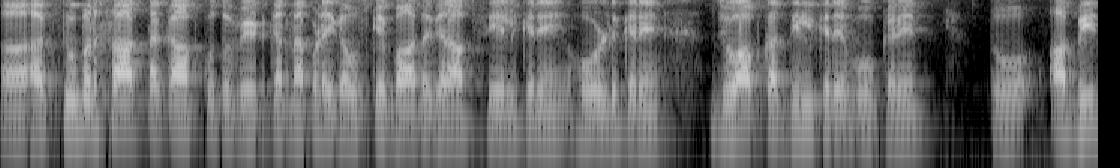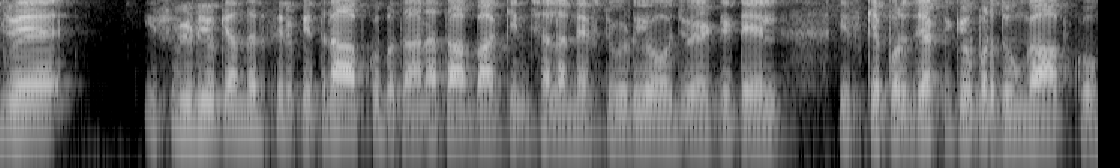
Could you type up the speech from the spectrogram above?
अक्टूबर सात तक आपको तो वेट करना पड़ेगा, उसके बाद अगर आप सेल करें होल्ड करें, जो आपका दिल करे वो करें। तो अभी जो है, इस वीडियो के अंदर सिर्फ़ इतना आपको बताना था, बाकी इंशाल्लाह नेक्स्ट वीडियो जो है डिटेल इसके प्रोजेक्ट के ऊपर दूँगा आपको।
